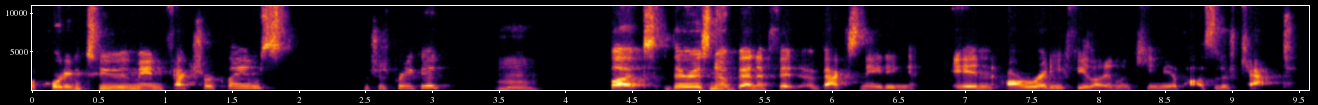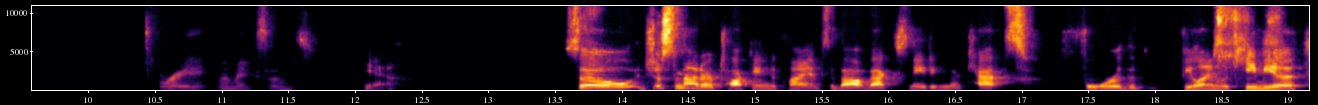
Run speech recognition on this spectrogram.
according to manufacturer claims, which is pretty good. Mm. But there is no benefit of vaccinating in already feline leukemia positive cat. Right. That makes sense. Yeah. So, just a matter of talking to clients about vaccinating their cats for the feline leukemia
